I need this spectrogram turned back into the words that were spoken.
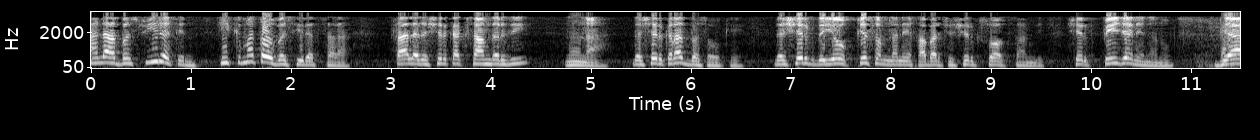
اعلی بصیرتن حکمت او بصیرت سره تعالی د شرک اقسام درځي نه د شرک رد بسو کې د شرک د یو قسم نه خبر چې شرک سو اقسام دي شرک پیژنې نه نو بیا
